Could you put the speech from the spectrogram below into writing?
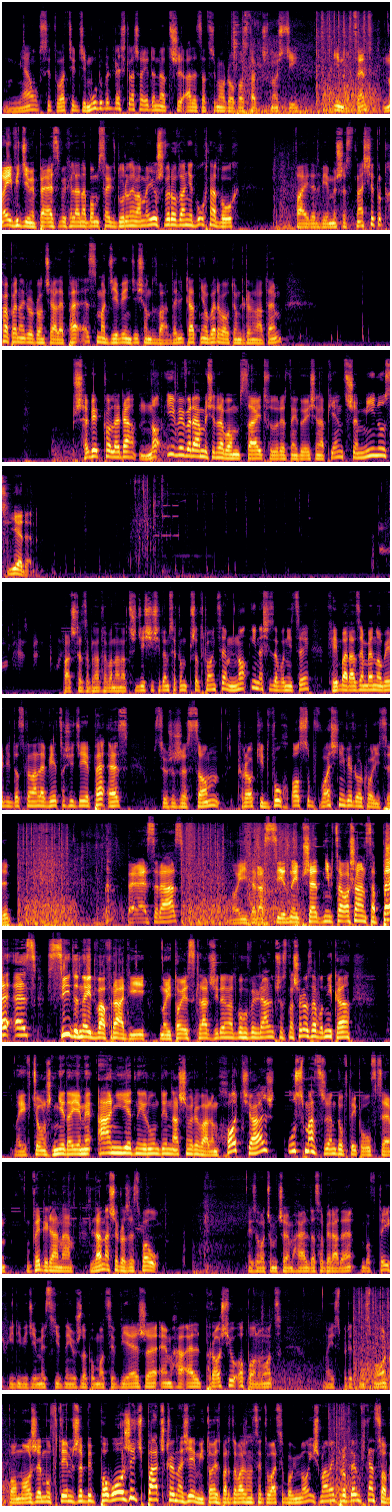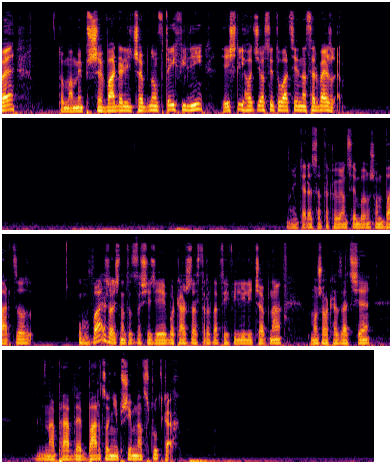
miał sytuację, gdzie mógł wygrać klasza 1 na 3, ale zatrzymał go w ostateczności Innocent. No i widzimy, PS wychyla na bombsite górny, mamy już wyrównanie 2 na 2. Fajdet wiemy 16 to HP na jego koncie, ale PS ma 92. Delikatnie oberwał tym granatem. Przebieg kolega, no i wybieramy się na bombsite, który znajduje się na piętrze minus 1. Paczka zaplantowana na 37 sekund przed końcem, no i nasi zawodnicy chyba razem będą wiedzieć doskonale wie co się dzieje PS. Słyszę, że są kroki dwóch osób właśnie w jego okolicy. PS raz. No i teraz jednej przed nim cała szansa. PS, Sydney dwa fragi. No i to jest klacz 1 na 2 wygrany przez naszego zawodnika. No i wciąż nie dajemy ani jednej rundy naszym rywalom, chociaż ósma z rzędu w tej połówce wygrana dla naszego zespołu. No i zobaczymy, czy MHL da sobie radę, bo w tej chwili widzimy Sydney już do pomocy wie, że MHL prosił o pomoc. No i sprytny smok pomoże mu w tym, żeby położyć paczkę na ziemi. To jest bardzo ważna sytuacja, bo mimo iż mamy problemy finansowe, to mamy przewagę liczebną w tej chwili, jeśli chodzi o sytuację na serwerze. No i teraz atakujący muszą bardzo uważać na to, co się dzieje, bo każda strata w tej chwili liczebna może okazać się naprawdę bardzo nieprzyjemna w skutkach.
